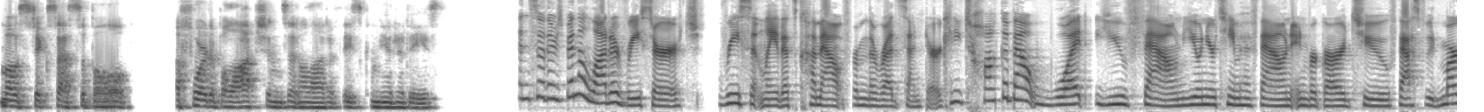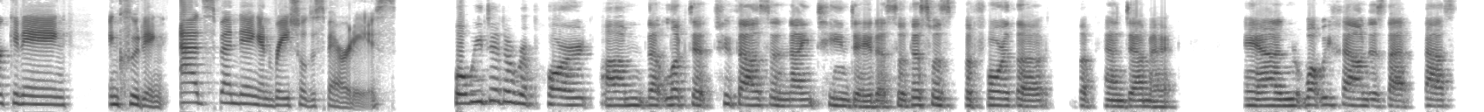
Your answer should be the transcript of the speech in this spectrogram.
most accessible affordable options in a lot of these communities. And so there's been a lot of research recently that's come out from the Rudd Center. Can you talk about what you've found you and your team have found in regard to fast food marketing including ad spending and racial disparities well, we did a report um, that looked at 2019 data. So this was before the, the pandemic. And what we found is that fast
